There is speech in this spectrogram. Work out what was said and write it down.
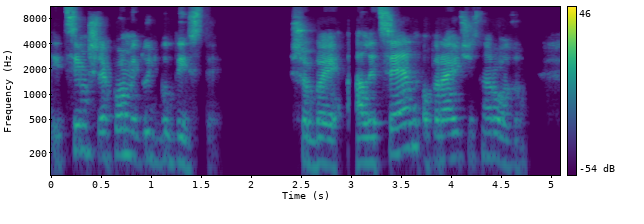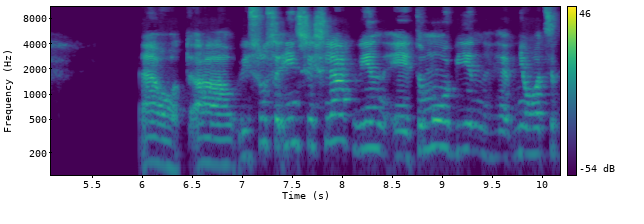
і цим шляхом ідуть буддисти. Щоби, але це опираючись на розум. Е, От, а в Ісуса інший шлях, він, і тому він е, в нього це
